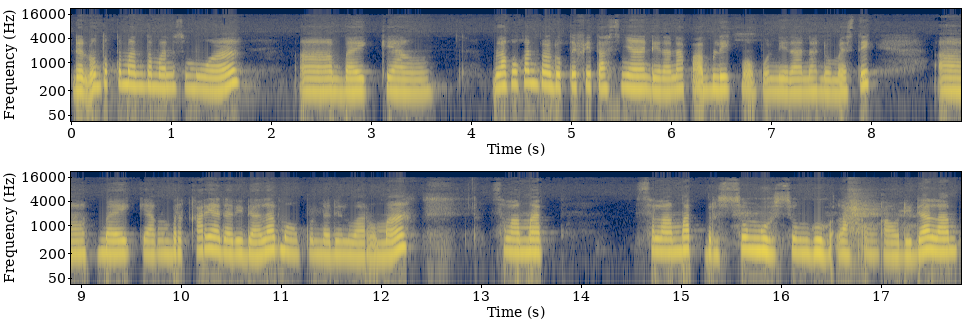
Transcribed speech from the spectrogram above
Dan untuk teman-teman semua, uh, baik yang melakukan produktivitasnya di ranah publik maupun di ranah domestik, uh, baik yang berkarya dari dalam maupun dari luar rumah. Selamat selamat bersungguh-sungguhlah engkau di dalam,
